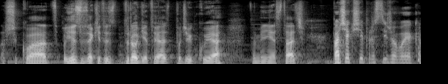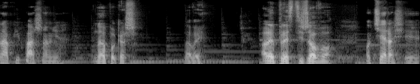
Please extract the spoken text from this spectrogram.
Na przykład... O Jezu, jakie to jest drogie, to ja podziękuję. To mnie nie stać. Patrz jak się prestiżowo je kanapi, patrz na mnie. No, pokaż. Dawaj. Ale prestiżowo. Ociera się.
